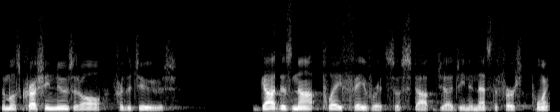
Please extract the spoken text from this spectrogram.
the most crushing news at all for the Jews. God does not play favorites, so stop judging. And that's the first point.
